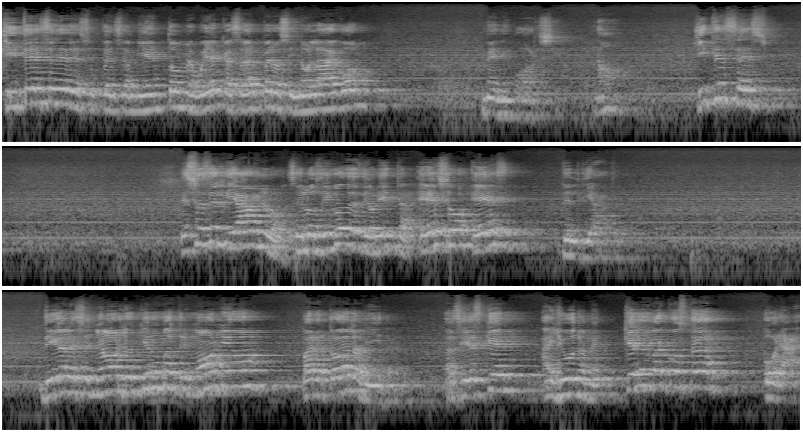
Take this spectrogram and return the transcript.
quítense de su pensamiento, me voy a casar, pero si no la hago, me divorcio. No, quítense eso. Eso es del diablo, se los digo desde ahorita, eso es del diablo. Dígale, Señor, yo quiero un matrimonio para toda la vida. Así es que ayúdame. ¿Qué les va a costar? Orar.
